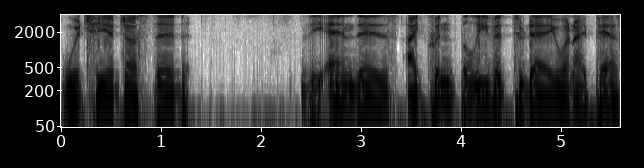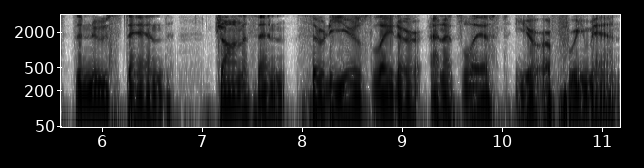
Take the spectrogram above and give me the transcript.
which he adjusted, the end is I couldn't believe it today when I passed the newsstand. Jonathan, 30 years later, and at last you're a free man.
